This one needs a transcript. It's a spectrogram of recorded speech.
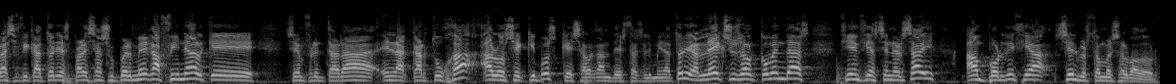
clasificatorias para esa super mega final que se enfrentará en la Cartuja a los equipos que salgan de estas eliminatorias. Lexus Alcomendas, Ciencias Enersai, Ampordicia, Silverstone El Salvador.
